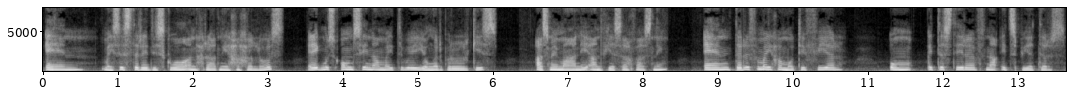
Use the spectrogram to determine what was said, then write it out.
en my suster het die skool in graad 9 gelos en ek moes omsien na my twee jonger broertjies as my ma nie aanwesig was nie. En dit het vir my gemotiveer om uit te sterf na iets beters.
